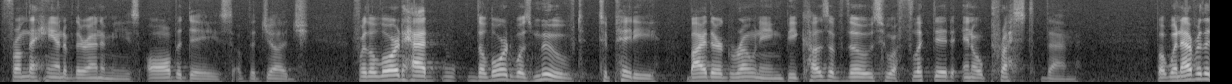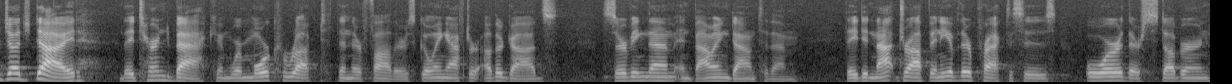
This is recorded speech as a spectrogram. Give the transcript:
from the hand of their enemies all the days of the judge. For the Lord had the Lord was moved to pity by their groaning because of those who afflicted and oppressed them. But whenever the judge died, they turned back and were more corrupt than their fathers, going after other gods, serving them and bowing down to them. They did not drop any of their practices or their stubborn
